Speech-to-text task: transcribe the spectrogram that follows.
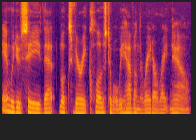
and we do see that looks very close to what we have on the radar right now.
